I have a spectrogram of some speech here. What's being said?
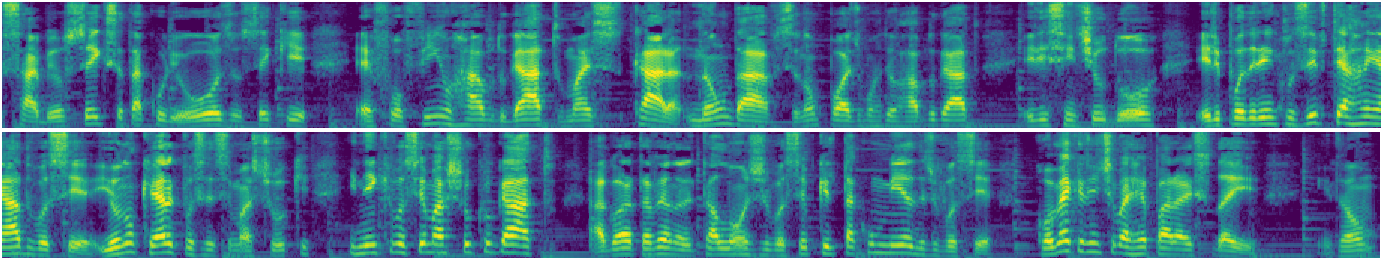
sabe? Eu sei que você tá curioso, eu sei que é fofinho o rabo do gato, mas, cara, não dá. Você não pode morder o rabo do gato. Ele sentiu dor. Ele poderia, inclusive, ter arranhado você. E eu não quero que você se machuque e nem que você machuque o gato. Agora, tá vendo? Ele tá longe de você porque ele tá com medo de você. Como é que a gente vai reparar isso daí? Então,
